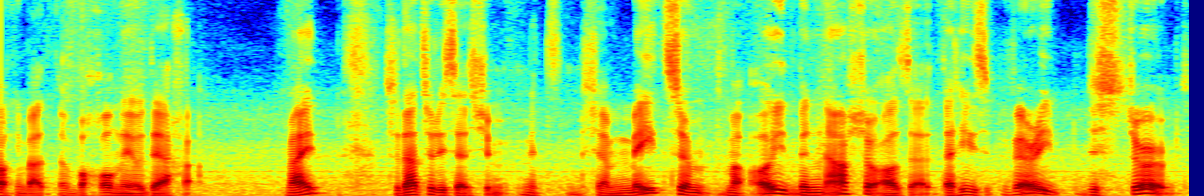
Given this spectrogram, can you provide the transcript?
talking about. The b'chol meodecha, right? So that's what he says. That he's very disturbed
